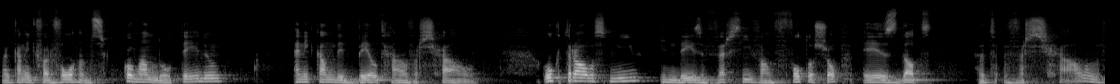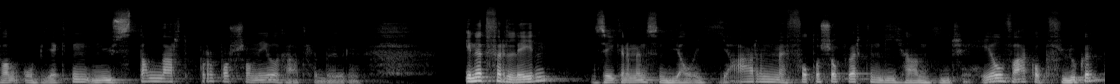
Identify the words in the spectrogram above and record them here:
dan kan ik vervolgens commando T doen en ik kan dit beeld gaan verschalen. Ook trouwens nieuw in deze versie van Photoshop is dat het verschalen van objecten nu standaard proportioneel gaat gebeuren. In het verleden zeker mensen die al jaren met Photoshop werken, die gaan hier heel vaak op vloeken,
